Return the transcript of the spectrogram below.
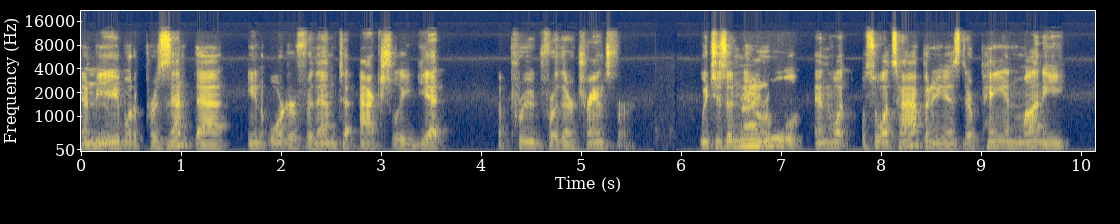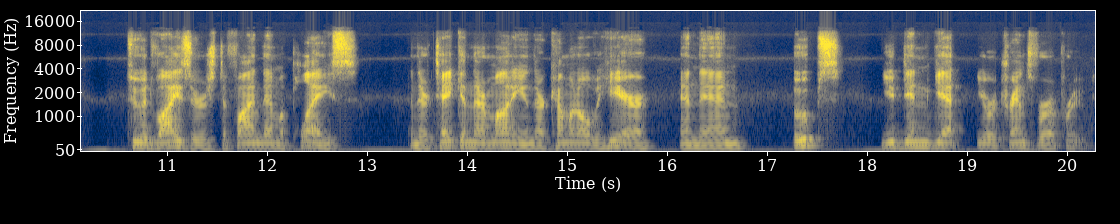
and mm-hmm. be able to present that in order for them to actually get approved for their transfer which is a new right. rule and what so what's happening is they're paying money to advisors to find them a place and they're taking their money and they're coming over here and then oops you didn't get your transfer approved.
